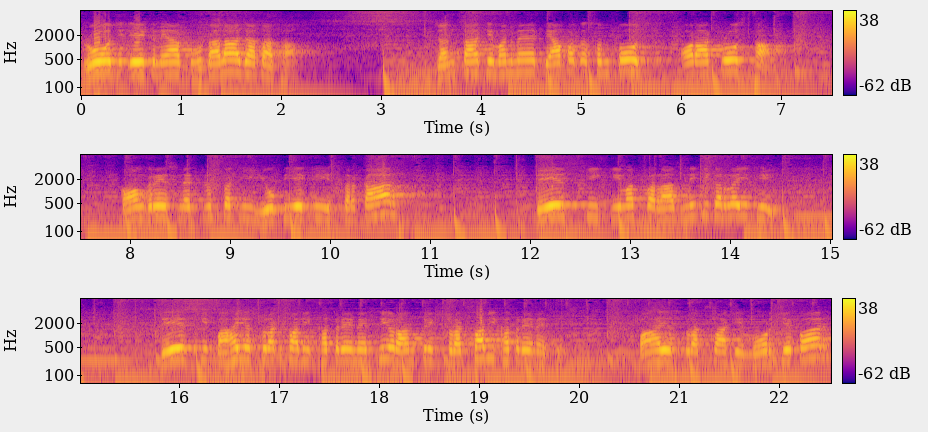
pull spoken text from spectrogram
रोज एक नया घोटाला आ जाता था। जनता के मन में व्यापक असंतोष और आक्रोश था। कांग्रेस नेतृत्व की यूपीए की सरकार देश की कीमत पर राजनीति कर रही थी। देश की बाह्य सुरक्षा भी खतरे में थी और आंतरिक सुरक्षा भी खतरे में थी। बाह्य सुरक्षा के मोर्चे पर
